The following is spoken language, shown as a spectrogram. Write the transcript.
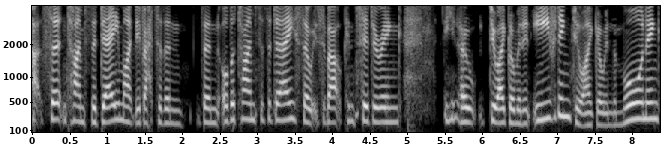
at certain times of the day might be better than than other times of the day. So it's about considering you know, do I go in an evening? Do I go in the morning?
